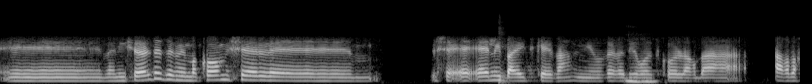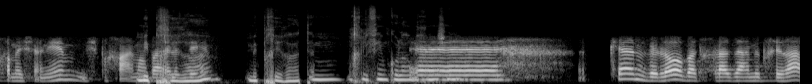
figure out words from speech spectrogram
אה, ואני שואלת את זה ממקום של... אה, שאין לי בית קבע, אני עוברת דירות כל ארבע, ארבע, חמש שנים, משפחה עם ארבעה? ילדים. מבחירה אתם מחליפים כל ארבע חמש שנים? אה, כן ולא, בהתחלה זה היה מבחירה,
